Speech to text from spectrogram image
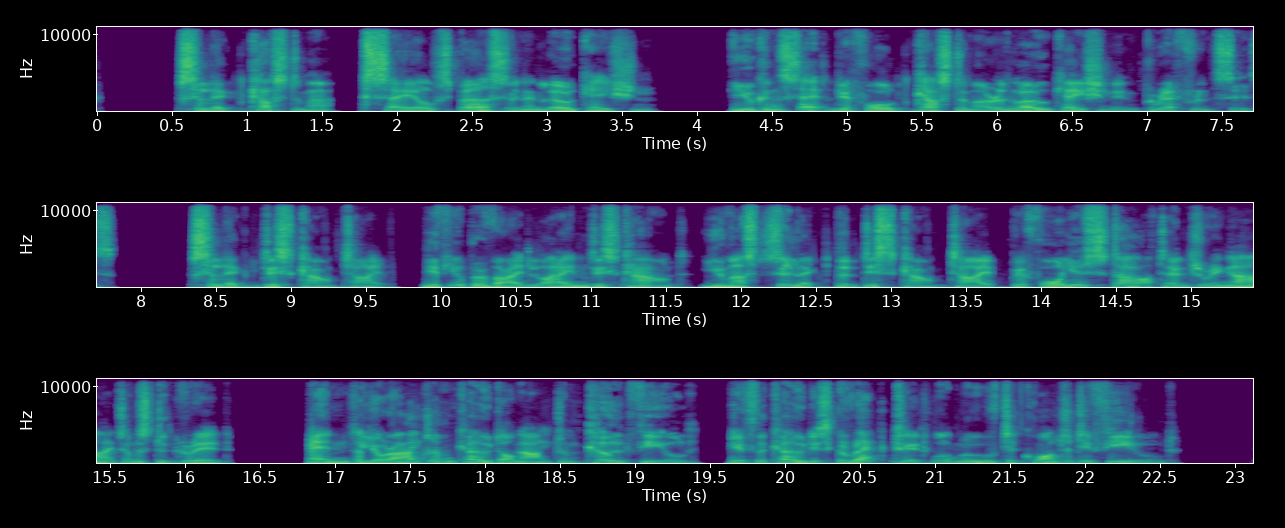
Select Customer, Salesperson and Location. You can set default customer and location in Preferences. Select Discount Type. If you provide line discount, you must select the discount type before you start entering items to grid. Enter your item code on item code field. If the code is correct, it will move to quantity field.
